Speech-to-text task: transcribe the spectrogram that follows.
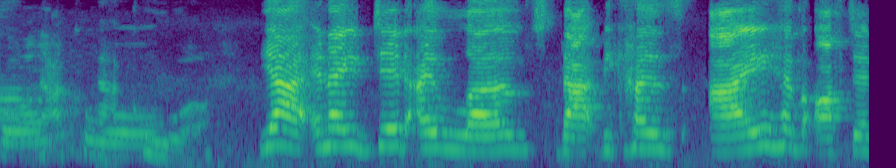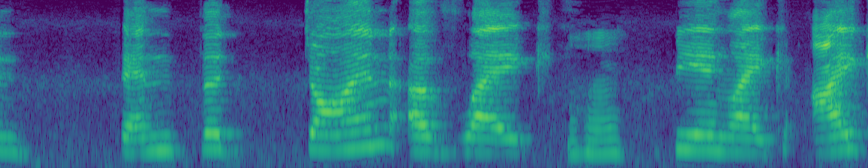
cool. Not cool. not cool Yeah, and I did. I loved that because I have often been the Dawn of like Mhm. being like, I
